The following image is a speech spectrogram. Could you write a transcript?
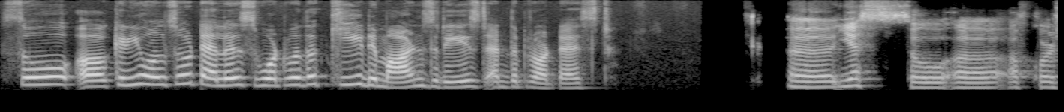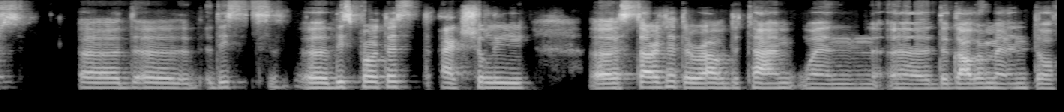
So, uh, can you also tell us what were the key demands raised at the protest? Uh, yes. So, uh, of course, the, this this protest actually uh, started around the time when uh, the government of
